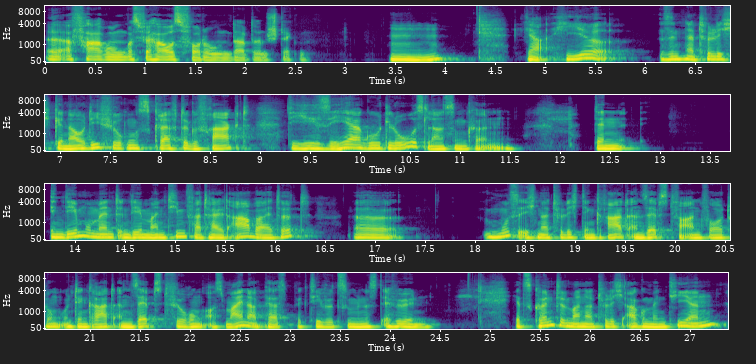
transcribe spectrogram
äh, Erfahrungen, was für Herausforderungen da drin stecken? Mhm. Ja, hier sind natürlich genau die Führungskräfte gefragt, die sehr gut loslassen können. Denn in dem Moment, in dem mein Team verteilt arbeitet, äh, muss ich natürlich den Grad an Selbstverantwortung und den Grad an Selbstführung aus meiner Perspektive zumindest erhöhen. Jetzt könnte man natürlich argumentieren,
